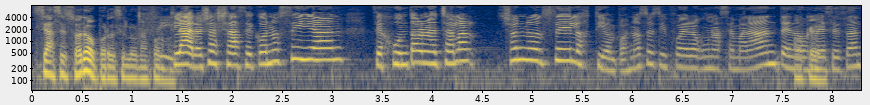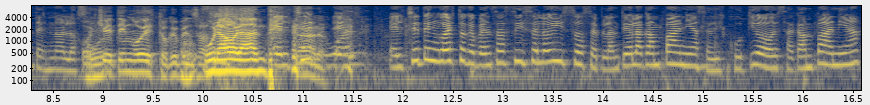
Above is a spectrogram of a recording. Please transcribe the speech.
se asesoró, por decirlo de una forma. Claro, ellas ya se conocían, se juntaron a charlar. Yo no sé los tiempos, no sé si fue una semana antes, dos meses antes, no lo sé. Oye, tengo esto, ¿qué pensás? Una hora antes. El che, Claro. el, el che tengo esto que pensás sí se lo hizo, se planteó la campaña, se discutió esa campaña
